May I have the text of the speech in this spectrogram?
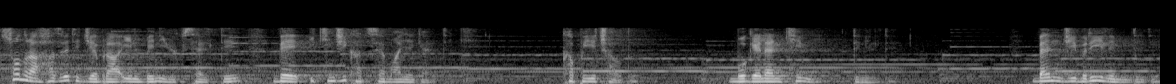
Sonra Hazreti Cebrail beni yükseltti ve ikinci kat semaya geldik. Kapıyı çaldı. Bu gelen kim denildi. Ben Cibril'im dedi.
